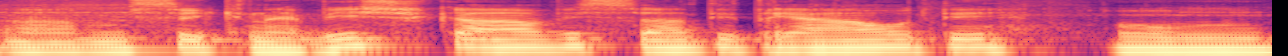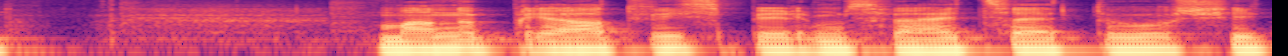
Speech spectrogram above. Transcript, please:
um, Sikneviškā visādi draudi. Un, manuprāt, vispirms vajadzētu šī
